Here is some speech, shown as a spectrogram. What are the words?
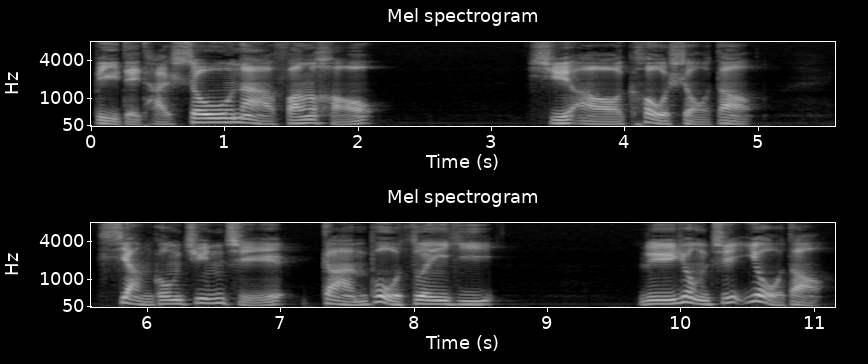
必得他收纳方好。”薛敖叩首道。相公君旨，敢不遵依？吕用之又道：“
